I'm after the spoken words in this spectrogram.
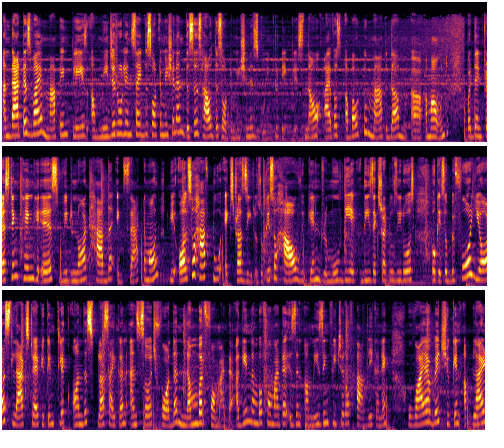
And that is why mapping plays a major role inside this automation and this is how this automation is going to take place. Now i was about to map the uh, amount but the interesting thing is we do not have the exact amount. We also have two extra zeros okay? So how we can remove the these extra two zeros? Okay so before your slack step you can click on this plus icon and search for the the number formatter again number formatter is an amazing feature of Pabbly Connect via which you can apply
